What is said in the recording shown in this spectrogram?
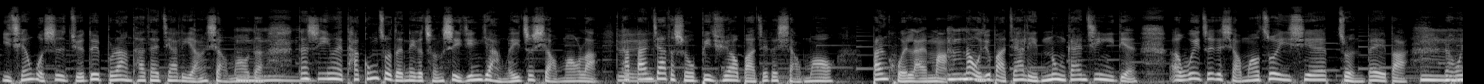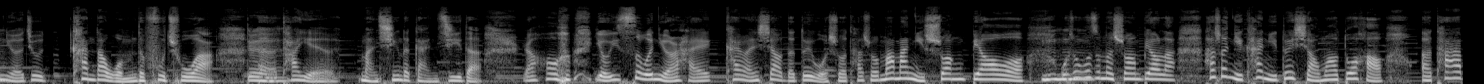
以前我是绝对不让她在家里养小猫的，但是因为她工作的那个城市已经养了一只小猫了，她搬家的时候必须要把这个小猫。搬回来嘛，那我就把家里弄干净一点，呃，为这个小猫做一些准备吧。嗯然后我女儿就看到我们的付出啊，呃，她也满心的感激的。然后 有一次，我女儿还开玩笑的对我说：“她说妈妈，你双标哦。”我说：“我怎么双标了？”她说：“你看你对小猫多好，呃，她。”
